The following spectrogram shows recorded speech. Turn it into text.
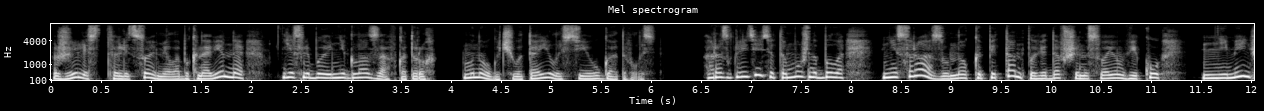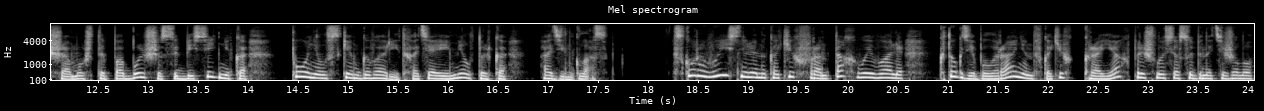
жилист, лицо имел обыкновенное, если бы не глаза, в которых много чего таилось и угадывалось. Разглядеть это можно было не сразу, но капитан, повидавший на своем веку не меньше, а может и побольше собеседника, понял, с кем говорит, хотя и имел только один глаз. Скоро выяснили, на каких фронтах воевали, кто где был ранен, в каких краях пришлось особенно тяжело.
